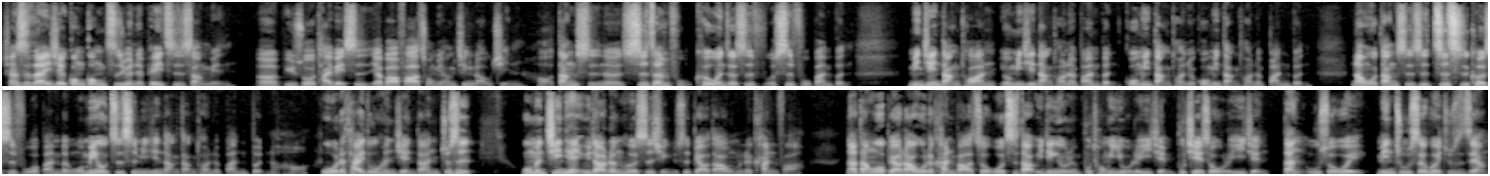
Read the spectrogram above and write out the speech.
像是在一些公共资源的配置上面，呃，比如说台北市要不要发重阳敬老金？好，当时呢，市政府柯文哲市府的市府版本。民进党团有民进党团的版本，国民党团有国民党团的版本。那我当时是支持柯世福的版本，我没有支持民进党党团的版本了哈。我的态度很简单，就是我们今天遇到任何事情，就是表达我们的看法。那当我表达我的看法之后，我知道一定有人不同意我的意见，不接受我的意见，但无所谓，民主社会就是这样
